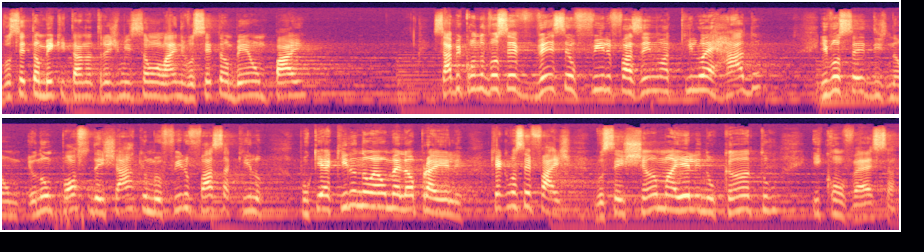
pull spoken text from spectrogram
você também que está na transmissão online, você também é um pai. Sabe quando você vê seu filho fazendo aquilo errado e você diz: Não, eu não posso deixar que o meu filho faça aquilo, porque aquilo não é o melhor para ele. O que é que você faz? Você chama ele no canto e conversa.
